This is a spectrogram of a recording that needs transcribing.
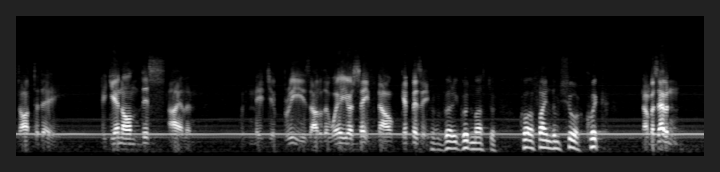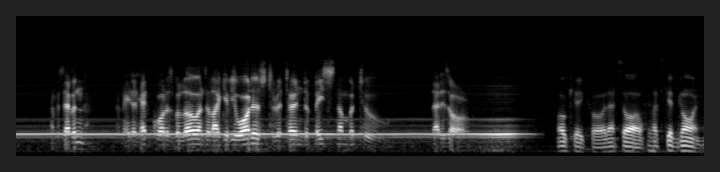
Start today. Begin on this island. With Major Breeze out of the way, you're safe. Now, get busy. Very good, Master. Koa find them sure, quick. Number seven. Number seven, remain at headquarters below until I give you orders to return to base number two. That is all. Okay, Koa, that's all. Let's get going.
